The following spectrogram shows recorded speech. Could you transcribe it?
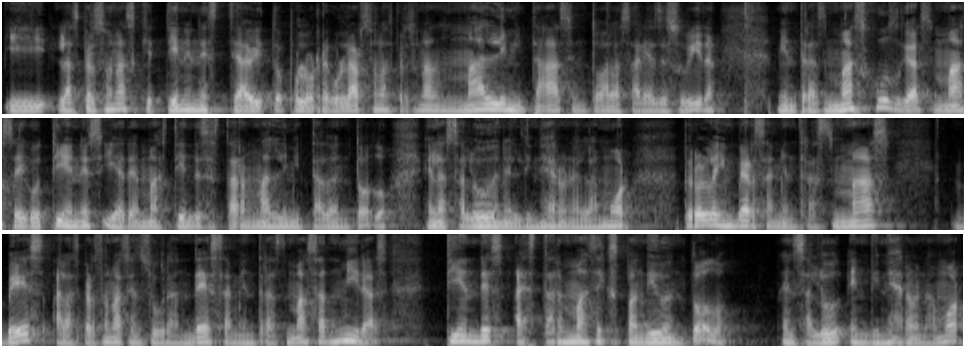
y las personas que tienen este hábito por lo regular son las personas más limitadas en todas las áreas de su vida. Mientras más juzgas, más ego tienes y además tiendes a estar más limitado en todo, en la salud, en el dinero, en el amor. Pero la inversa, mientras más ves a las personas en su grandeza, mientras más admiras, tiendes a estar más expandido en todo, en salud, en dinero, en amor.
